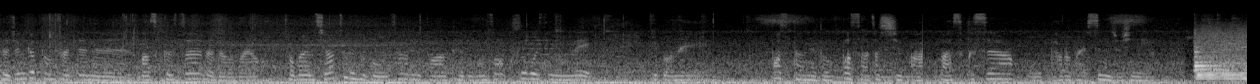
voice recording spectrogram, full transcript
대중교통 탈 때는 마스크를 써야 되나 봐요. 저번에 지하철에서도 사람들이 다 대부분 써, 쓰고 있었는데 이번에 버스 타는데도 버스 아저씨가 마스크 쓰라고 바로 말씀해 주시네요.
